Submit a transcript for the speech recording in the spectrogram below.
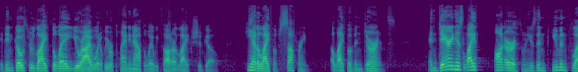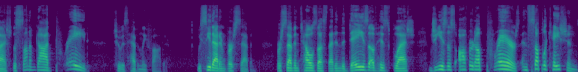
It didn't go through life the way you or I would if we were planning out the way we thought our life should go. He had a life of suffering, a life of endurance. And daring his life on earth, when he was in human flesh, the Son of God prayed to his heavenly Father. We see that in verse 7. Verse 7 tells us that in the days of his flesh, Jesus offered up prayers and supplications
